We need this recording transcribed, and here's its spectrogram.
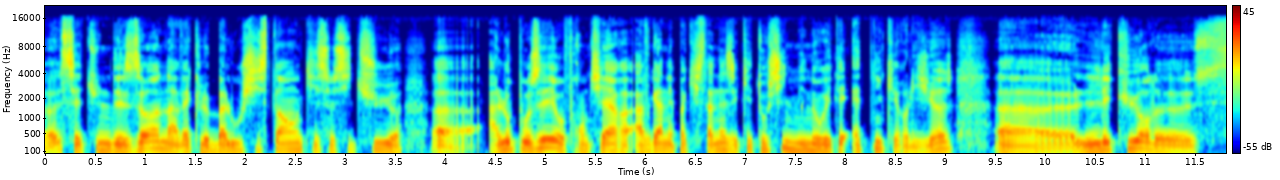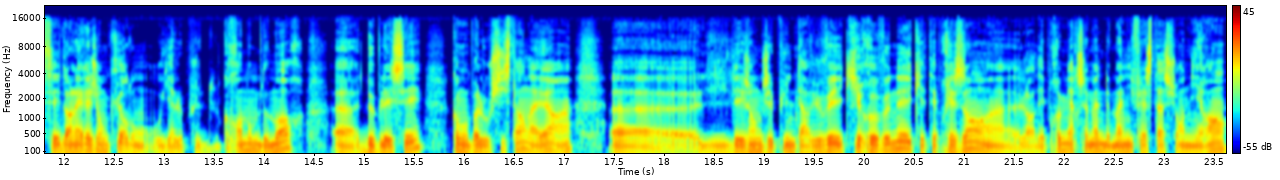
euh, c'est une des zones avec le Balouchistan qui se situe à l'opposé aux frontières afghanes et pakistanaises et qui est aussi une minorité ethnique et religieuse. les Kurdes, c'est dans les régions kurdes où, il y a le plus grand nombre de morts, de blessés, comme au Balouchistan d'ailleurs. Hein. des gens que j'ai pu interviewer et qui revenaient, qui étaient présents hein, lors des premières semaines de manifestations en Iran,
